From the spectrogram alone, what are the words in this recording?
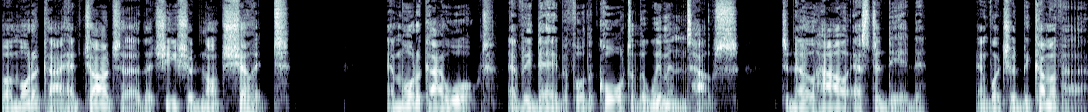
for Mordecai had charged her that she should not show it. And Mordecai walked every day before the court of the women's house, to know how Esther did, and what should become of her.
